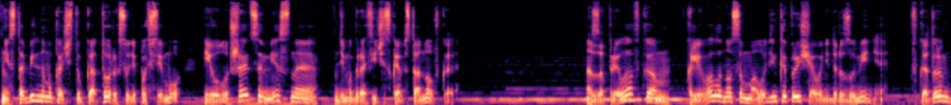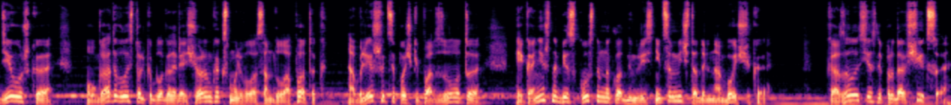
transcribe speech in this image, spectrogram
нестабильному качеству которых, судя по всему, и улучшается местная демографическая обстановка. За прилавком клевало носом молоденькое прыщавое недоразумение, в котором девушка угадывалась только благодаря черным, как смоль, волосам до лопаток, облезшей цепочке под золото и, конечно, безвкусным накладным ресницам мечта дальнобойщика. Казалось, если продавщица,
